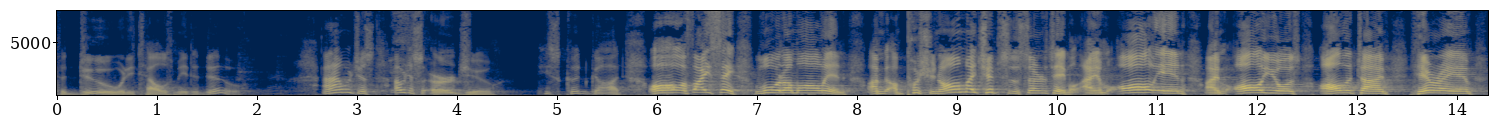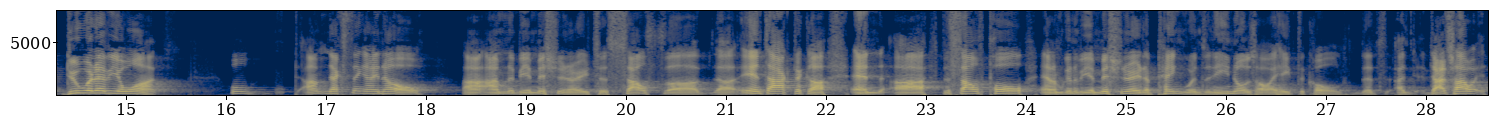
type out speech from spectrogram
to do what he tells me to do. And I would just, I would just urge you. He's good God. Oh, if I say, Lord, I'm all in, I'm, I'm, pushing all my chips to the center of the table. I am all in. I'm all yours all the time. Here I am. Do whatever you want. Well, um, next thing I know, uh, I'm going to be a missionary to South uh, uh, Antarctica and uh, the South Pole, and I'm going to be a missionary to penguins, and he knows how I hate the cold. That's, that's how it,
